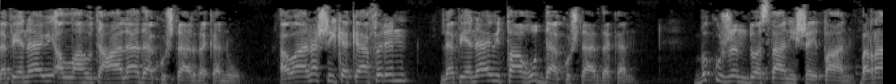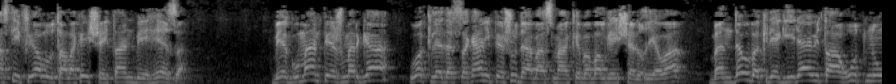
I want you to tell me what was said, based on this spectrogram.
لە پێناوی اللە تعالادا کوشتار دەکەن و ئەوانەشی کە کافرن لە پێناوی تاغوتدا کوشتار دەکەن بکوژن دۆستانی شەیتان بەڕاستی فێڵ و تەڵەکەی شەیتان بێهێزە بێگومان پێشمەرگە وەک لە دەرسەکانی پێشودا باسمان کە بە بەڵگەی شەرعیەوە بەندە و بەکرێگیراوی تاغوتن و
